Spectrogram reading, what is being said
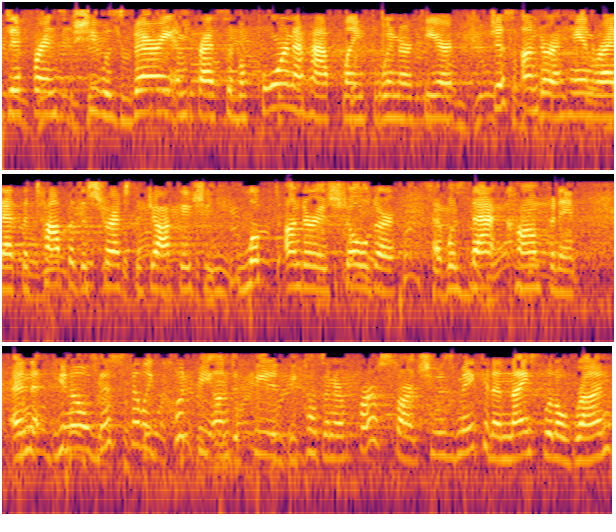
difference. She was very impressive. A four and a half length winner here, just under a hand right at the top of the stretch. The jockey, she looked under his shoulder was that confident. And, you know, this filly could be undefeated because in her first start, she was making a nice little run,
